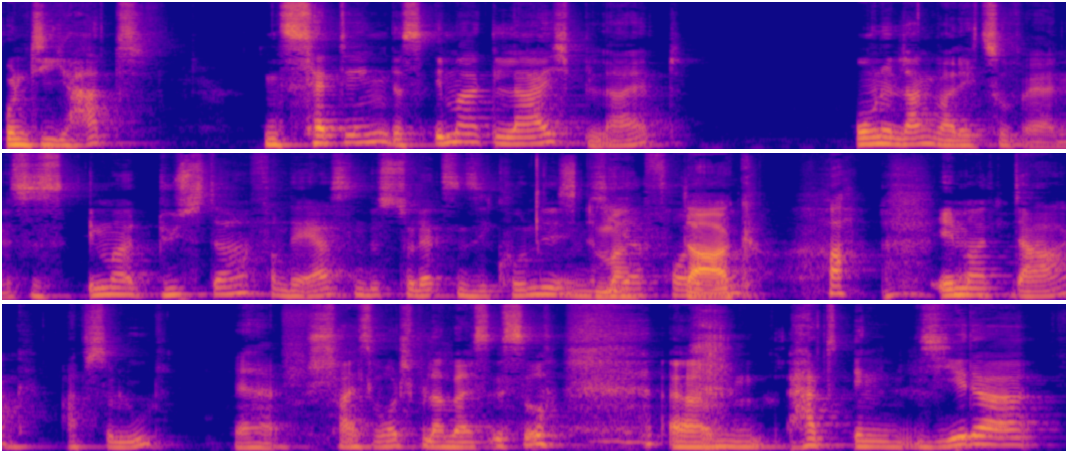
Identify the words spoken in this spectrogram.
und die hat ein Setting, das immer gleich bleibt, ohne langweilig zu werden. Es ist immer düster von der ersten bis zur letzten Sekunde in immer jeder Folge. Dark. Ha. Immer dark, absolut. Ja, scheiß Wortspiel, aber es ist so. Ähm, hat in jeder,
